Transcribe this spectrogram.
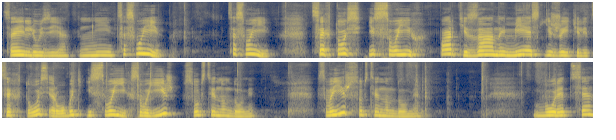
Це ілюзія. Ні, це свої. Це свої. Це хтось із своїх партизани, місні жителі. Це хтось робить із своїх. Свої ж в собственному домі. Свої ж в собственному домі. Борються.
